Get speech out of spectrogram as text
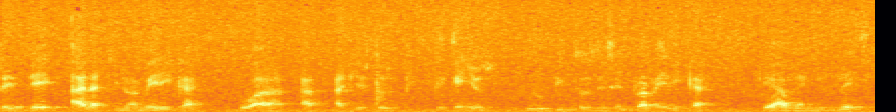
frente a Latinoamérica o a, estos pequeños grupitos de Centroamérica que hablan inglés.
